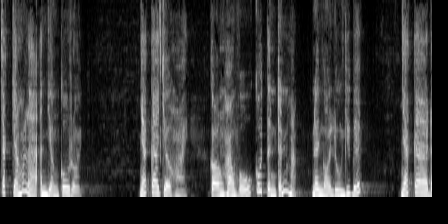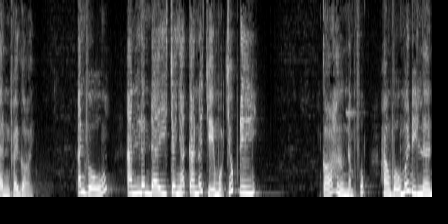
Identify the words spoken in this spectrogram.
chắc chắn là anh giận cô rồi. Nhã ca chờ hoài, còn Hoàng Vũ cố tình tránh mặt nên ngồi luôn dưới bếp. Nhã ca đành phải gọi. Anh Vũ, anh lên đây cho Nhã ca nói chuyện một chút đi. Có hơn 5 phút, Hoàng Vũ mới đi lên.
